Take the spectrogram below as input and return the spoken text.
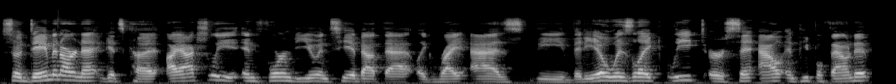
So Damon Arnette gets cut. I actually informed UNT about that like right as the video was like leaked or sent out and people found it.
